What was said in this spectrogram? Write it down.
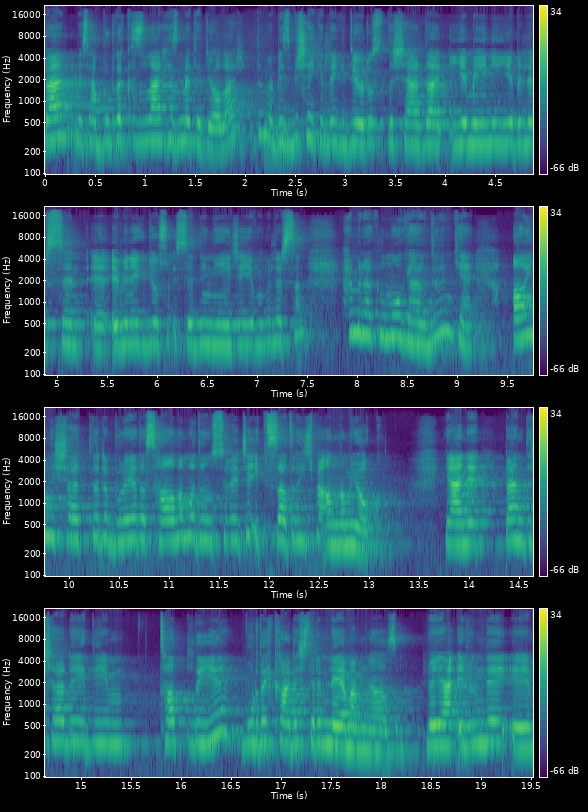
Ben mesela burada kızlar hizmet ediyorlar değil mi? Biz bir şekilde gidiyoruz dışarıda yemeğini yiyebilirsin, e, evine gidiyorsun istediğin yiyeceği yapabilirsin. Hemen aklıma o geldi dedim ki aynı şartları buraya da sağlamadığın sürece iktisatın hiçbir anlamı yok. Yani ben dışarıda yediğim tatlıyı buradaki kardeşlerimle yemem lazım. Veya evimde e,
